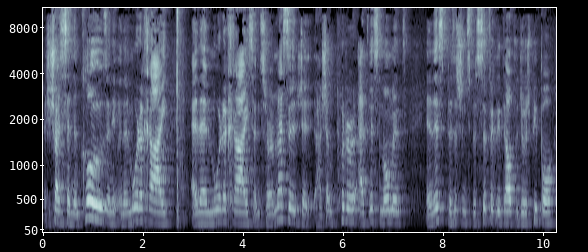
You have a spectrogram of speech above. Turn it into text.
and she tries to send him clothes, and, he, and then Mordechai, and then Mordechai sends her a message that Hashem put her at this moment in this position specifically to help the Jewish people,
